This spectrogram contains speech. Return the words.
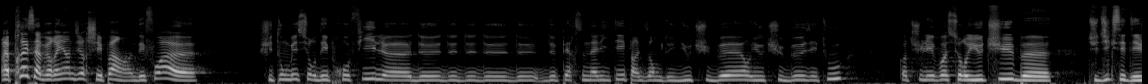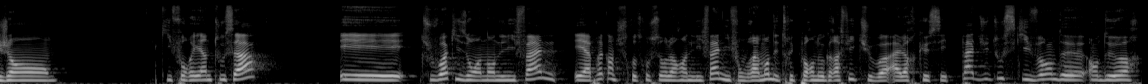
Après, ça veut rien dire, je sais pas, hein. des fois je suis tombée sur des profils euh, de, de, de, de personnalités, par exemple de youtubeurs, youtubeuses et tout. Quand tu les vois sur YouTube, euh, tu dis que c'est des gens qui font rien de tout ça. Et tu vois qu'ils ont un OnlyFans. Et après, quand tu te retrouves sur leur OnlyFans, ils font vraiment des trucs pornographiques, tu vois. Alors que c'est pas du tout ce qu'ils vendent euh, en dehors.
